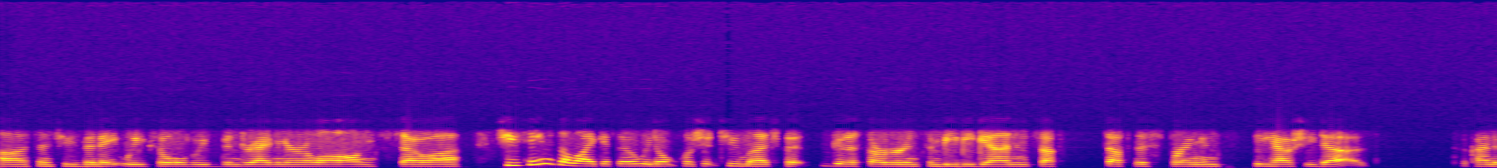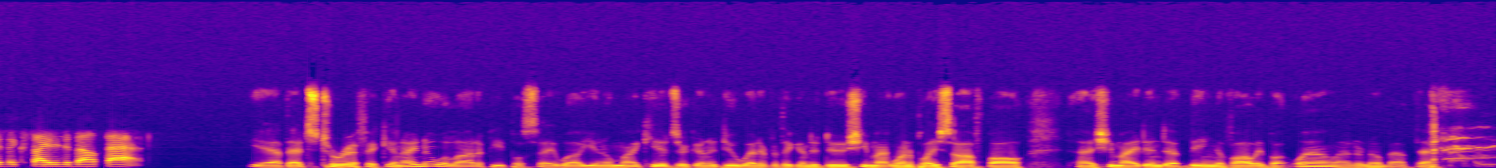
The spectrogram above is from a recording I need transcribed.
uh, since she's been eight weeks old. We've been dragging her along, so uh, she seems to like it. Though we don't push it too much, but going to start her in some BB gun and stuff stuff this spring and see how she does. So kind of excited about that. Yeah, that's terrific. And I know a lot of people say, well, you know, my kids are going to do whatever they're going to do. She might want to play softball. Uh, she might end up being a volleyball. Well, I don't know about that.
